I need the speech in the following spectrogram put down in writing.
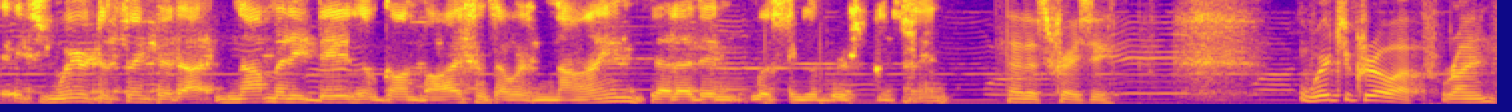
it's weird to think that I, not many days have gone by since I was nine that I didn't listen to Bruce Springsteen. That is crazy. Where'd you grow up, Ryan?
